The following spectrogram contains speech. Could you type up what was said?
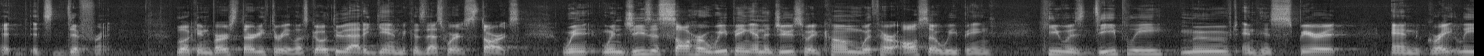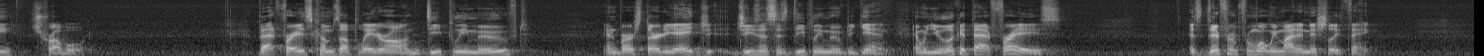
It, it's different. Look, in verse 33, let's go through that again because that's where it starts. When, when Jesus saw her weeping and the Jews who had come with her also weeping, he was deeply moved in his spirit and greatly troubled. That phrase comes up later on, deeply moved. In verse 38, J- Jesus is deeply moved again. And when you look at that phrase, it's different from what we might initially think.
